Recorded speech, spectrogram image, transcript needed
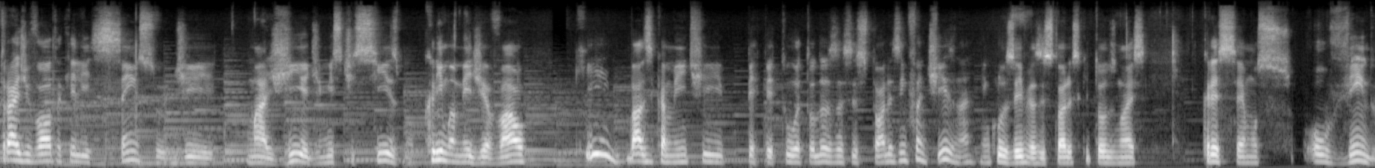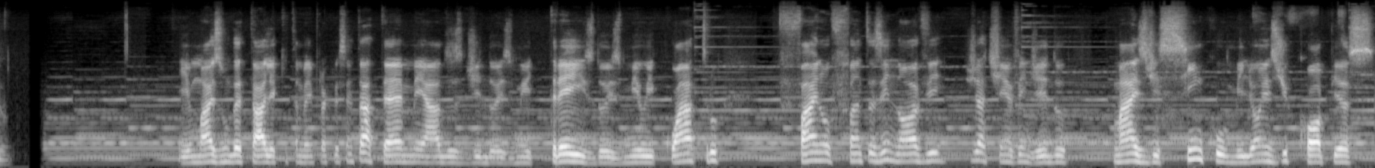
traz de volta aquele senso de magia, de misticismo, clima medieval, que basicamente perpetua todas as histórias infantis, né? Inclusive as histórias que todos nós crescemos ouvindo. E mais um detalhe aqui também para acrescentar: até meados de 2003, 2004, Final Fantasy IX já tinha vendido mais de 5 milhões de cópias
